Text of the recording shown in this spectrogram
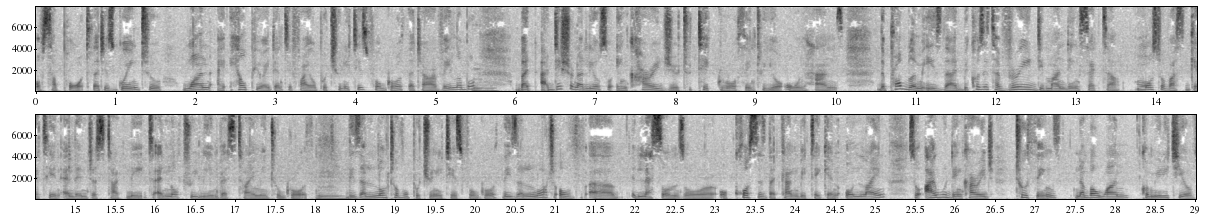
of support that is going to one help you identify opportunities for growth that are available, mm-hmm. but additionally also encourage you to take growth into your own hands. The problem is that because it's a very demanding sector, most of us get in and then just stagnate and not really invest time into growth. Mm-hmm. There's a lot of opportunities for growth. There's a lot of uh, lessons or, or courses that can be taken online. So I would encourage two things. Number one, community of,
